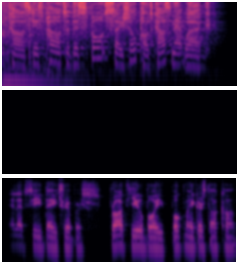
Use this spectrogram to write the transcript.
podcast is part of the Sports Social Podcast Network. LFC Daytrippers, brought to you by bookmakers.com.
